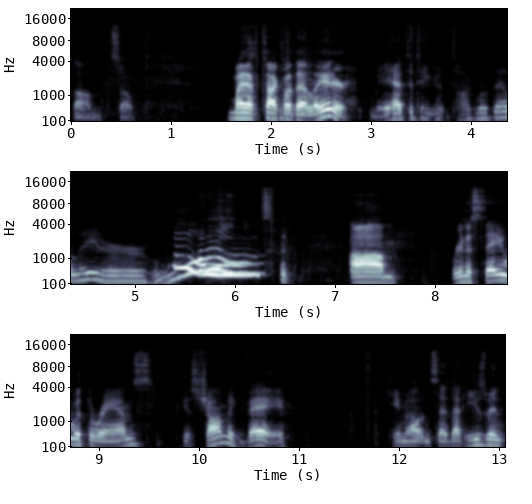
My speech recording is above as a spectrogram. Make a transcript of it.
thumb. So Might have to talk about that later. may have to take talk about that later. Um, we're gonna stay with the Rams because Sean McVay came out and said that he's been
